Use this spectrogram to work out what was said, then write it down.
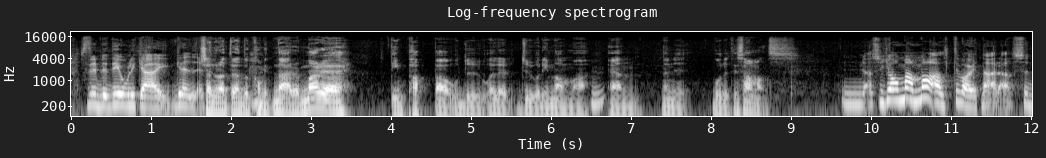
så det, blir, det är olika grejer. Känner du att du ändå kommit närmare din pappa och du, eller du och din mamma, Mm. än när ni bodde tillsammans? Mm, Alltså jag och mamma har alltid varit nära. Så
